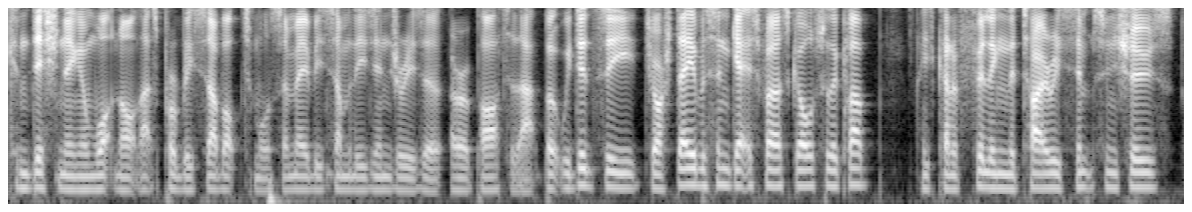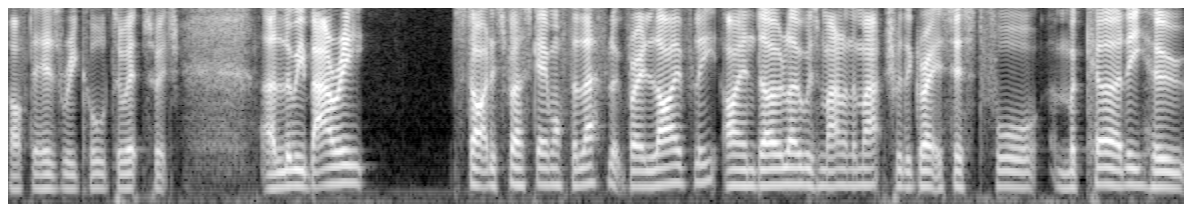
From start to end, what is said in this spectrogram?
conditioning and whatnot, that's probably suboptimal. So maybe some of these injuries are, are a part of that. But we did see Josh Davison get his first goals for the club. He's kind of filling the Tyreece Simpson shoes after his recall to Ipswich. Uh, Louis Barry started his first game off the left, looked very lively. Iandolo was man of the match with a great assist for McKirdy, who,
